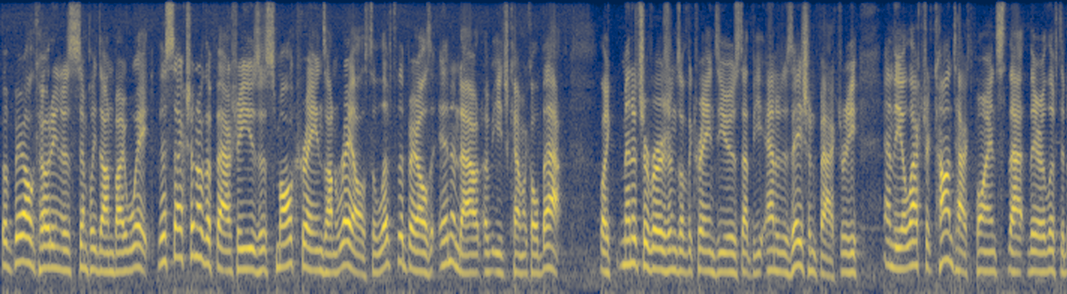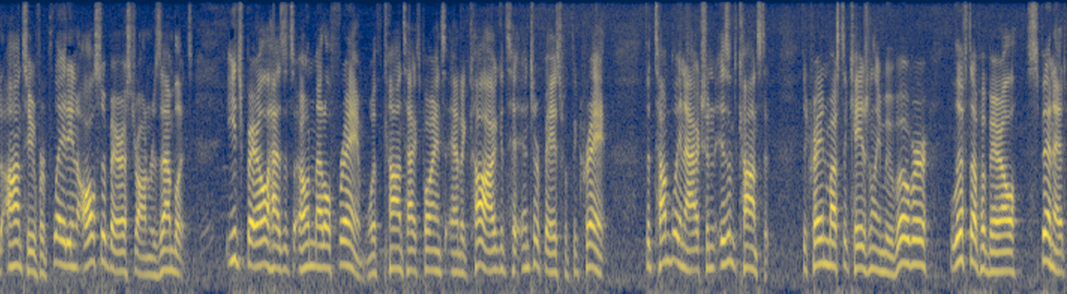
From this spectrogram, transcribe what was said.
but barrel coating is simply done by weight. This section of the factory uses small cranes on rails to lift the barrels in and out of each chemical bath like miniature versions of the cranes used at the anodization factory, and the electric contact points that they're lifted onto for plating also bear a strong resemblance. Each barrel has its own metal frame with contact points and a cog to interface with the crane. The tumbling action isn't constant. The crane must occasionally move over, lift up a barrel, spin it,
